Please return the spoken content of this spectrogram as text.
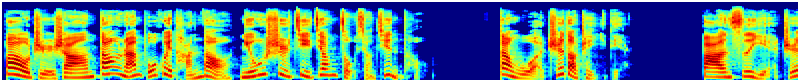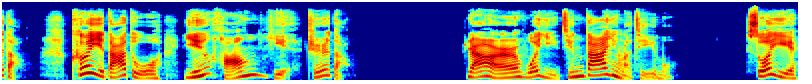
报纸上当然不会谈到牛市即将走向尽头，但我知道这一点，巴恩斯也知道，可以打赌银行也知道。然而我已经答应了吉姆，所以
